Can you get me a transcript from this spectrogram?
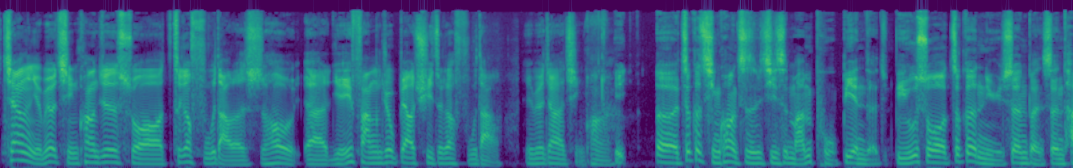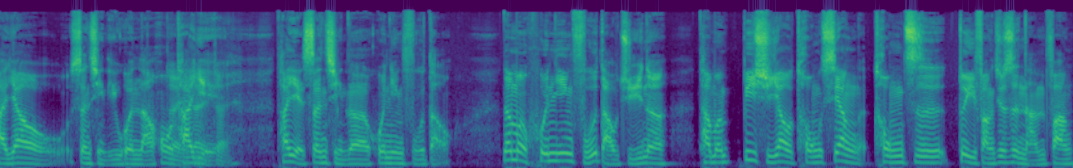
这样有没有情况，就是说这个辅导的时候，呃，有一方就不要去这个辅导，有没有这样的情况啊？呃，这个情况其实其实蛮普遍的。比如说，这个女生本身她要申请离婚，然后对她也对对她也申请了婚姻辅导。那么婚姻辅导局呢，他们必须要通向通知对方，就是男方，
